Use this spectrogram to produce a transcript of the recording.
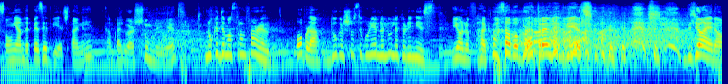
se unë jam dhe 50 vjeç tani, kam kaluar shumë në jetë. Nuk e demonstron fare. Po pra. Dukesh sikur je në lule të rinisë. Jo, në fakt, sapo bëra 30 vjeç. Dëgjo Eno.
